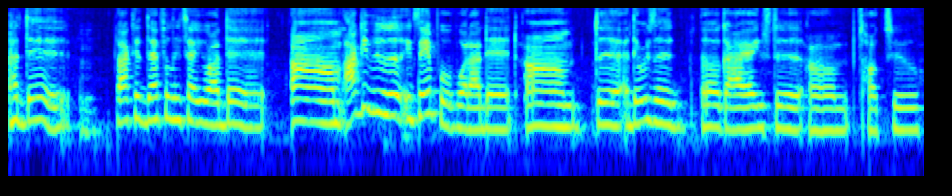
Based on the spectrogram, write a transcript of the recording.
I did. I could definitely tell you I did. Um, I'll give you an example of what I did. Um, the there was a, a guy I used to um, talk to,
